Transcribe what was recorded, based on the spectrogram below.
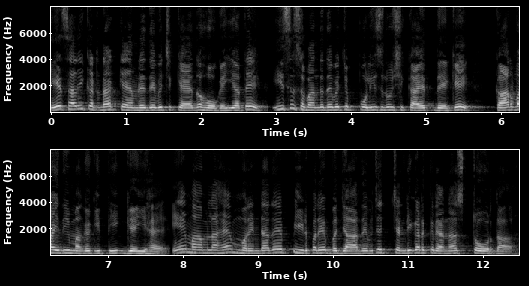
ਇਹ ਸਾਰੀ ਘਟਨਾ ਕੈਮਰੇ ਦੇ ਵਿੱਚ ਕੈਦ ਹੋ ਗਈ ਅਤੇ ਇਸ ਸਬੰਧ ਦੇ ਵਿੱਚ ਪੁਲਿਸ ਨੂੰ ਸ਼ਿਕਾਇਤ ਦੇ ਕੇ ਕਾਰਵਾਈ ਦੀ ਮੰਗ ਕੀਤੀ ਗਈ ਹੈ। ਇਹ ਮਾਮਲਾ ਹੈ ਮੋਰਿੰਡਾ ਦੇ ਭੀੜ ਭਰੇ ਬਾਜ਼ਾਰ ਦੇ ਵਿੱਚ ਚੰਡੀਗੜ੍ਹ ਕਰਿਆਨਾ ਸਟੋਰ ਦਾ,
